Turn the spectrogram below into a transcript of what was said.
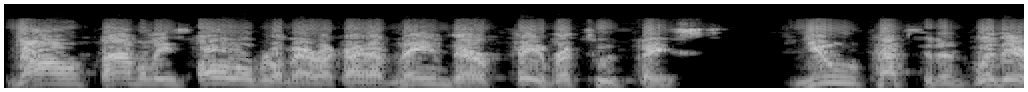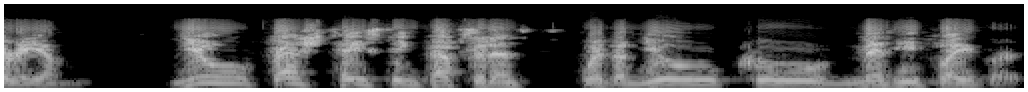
Now, families all over America have named their favorite toothpaste. New Pepsodent with Irium. New fresh tasting Pepsodent with a new cool minty flavor.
